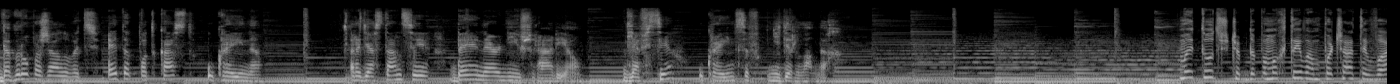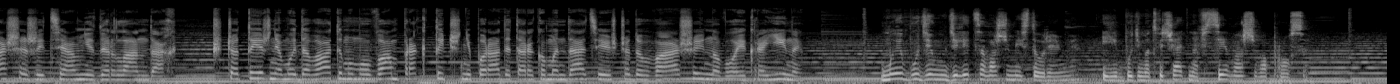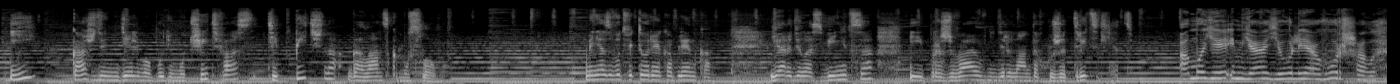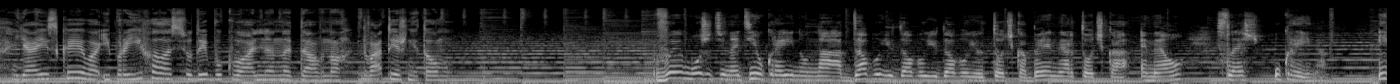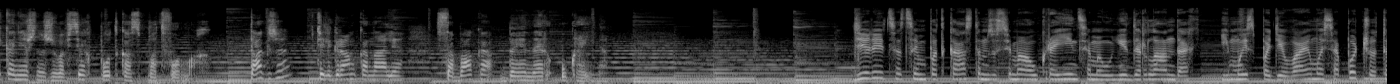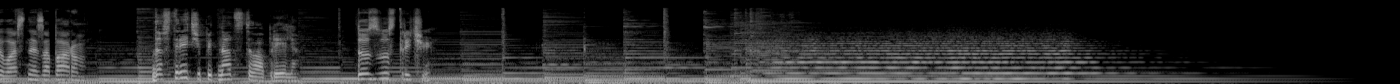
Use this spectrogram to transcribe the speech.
Добро пожаловать! Это подкаст «Украина» радиостанции БНР Ньюс Радио для всех украинцев в Нидерландах. Ми тут, щоб допомогти вам почати ваше життя в Нідерландах. Щотижня ми даватимемо вам практичні поради та рекомендації щодо вашої нової країни. Мы будем делиться вашими историями и будем отвечать на все ваши вопросы. И каждую неделю мы будем учить вас типично голландскому слову. Меня зовут Виктория Кобленко. Я родилась в Виннице и проживаю в Нидерландах уже 30 лет. А моє ім'я Юлія Гуршал. Я із Києва і приїхала сюди буквально недавно, два тижні тому. Вы можете найти Украину на www.bnr.nl Украина. И, конечно же, во всех подкаст-платформах. Также в телеграм-канале «Собака БНР Украина». Діліться цим подкастом з усіма українцями у Нідерландах, і ми сподіваємося почути вас незабаром. До встречи 15 апреля. До зустрічі!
